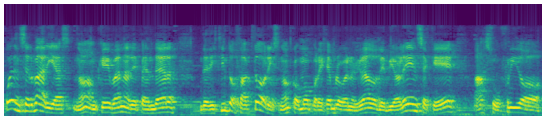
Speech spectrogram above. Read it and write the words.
pueden ser varias, ¿no? Aunque van a depender de distintos factores, ¿no? Como por ejemplo, bueno, el grado de violencia que ha sufrido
